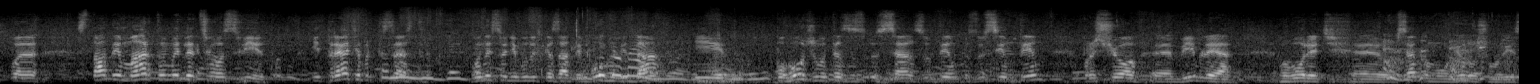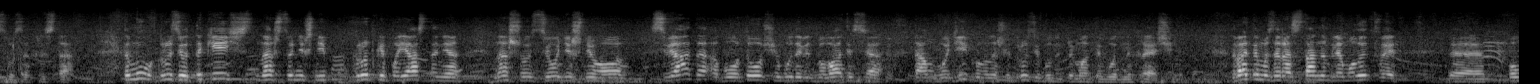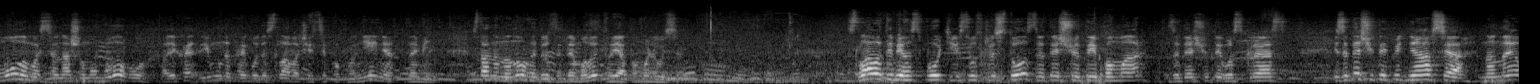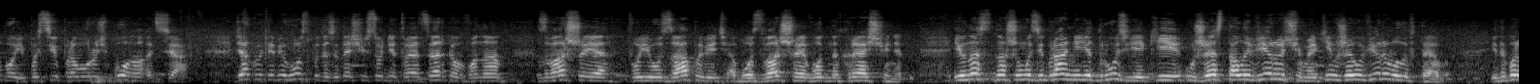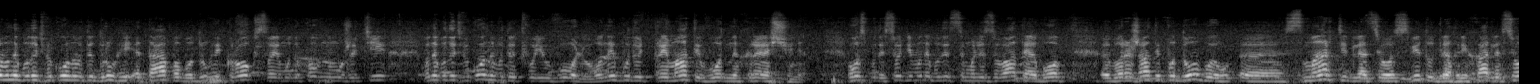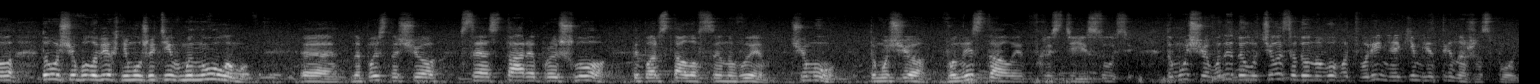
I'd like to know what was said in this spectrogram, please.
стати мертвими для цього світу. І третє, брати сестри, вони сьогодні будуть казати Богові да і погоджуватися з усім тим, про що Біблія говорить е, у всякому віруючому в Ісуса Христа. Тому, друзі, от такий наш сьогоднішній коротке пояснення нашого сьогоднішнього свята або того, що буде відбуватися там в воді, коли наші друзі будуть приймати водне хрещення. Давайте ми зараз станемо для молитви, е, помолимося нашому Богу, а йому нехай буде слава, честь і поклоніння. Амінь. Станемо на ноги, друзі, для молитви, я помолюся. Слава тобі, Господь Ісус Христос, за те, що ти помер, за те, що ти воскрес, і за те, що ти піднявся на небо і посів праворуч Бога Отця. Дякую тобі, Господи, за те, що сьогодні Твоя церква вона звершує Твою заповідь або звершує водне хрещення. І у нас в нашому зібранні є друзі, які вже стали віруючими, які вже увірували в тебе. І тепер вони будуть виконувати другий етап або другий крок в своєму духовному житті. Вони будуть виконувати твою волю, вони будуть приймати водне хрещення. Господи, сьогодні вони будуть символізувати або е, виражати подобу е, смерті для цього світу, для гріха, для всього того, що було в їхньому житті в минулому. Е, написано, що все старе пройшло, тепер стало все новим. Чому? Тому що вони стали в Христі Ісусі, тому що вони долучилися до нового творіння, яким є ти наш Господь.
